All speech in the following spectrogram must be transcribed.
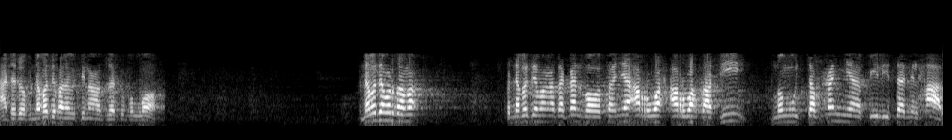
ada dua pendapat di kana azakumullah. Pendapat yang pertama pendapat yang mengatakan bahwasanya arwah-arwah tadi mengucapkannya bilisanil hal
